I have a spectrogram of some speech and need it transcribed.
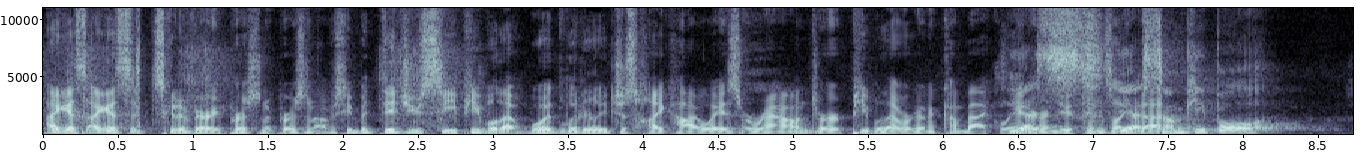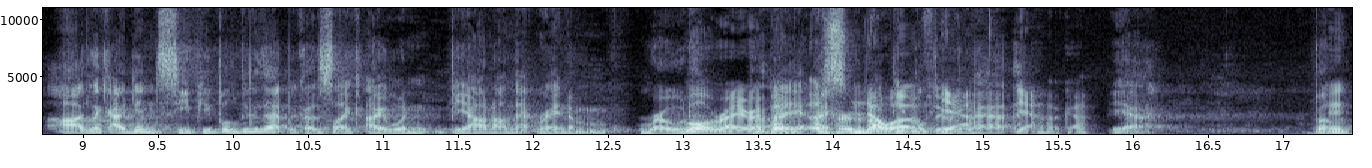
I guess, I guess it's gonna vary person to person, obviously. But did you see people that would literally just hike highways around, or people that were gonna come back later and do things like that? yeah, that? some people, uh, like I didn't see people do that because like I wouldn't be out on that random road. well, right, right. But, I, I heard about people of- doing yeah, that. Yeah, okay. Yeah. But And-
